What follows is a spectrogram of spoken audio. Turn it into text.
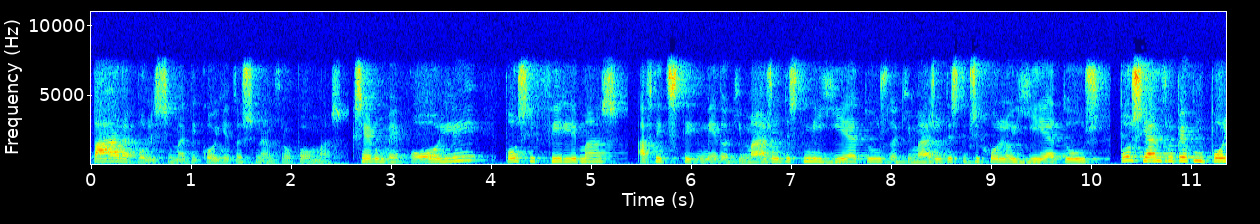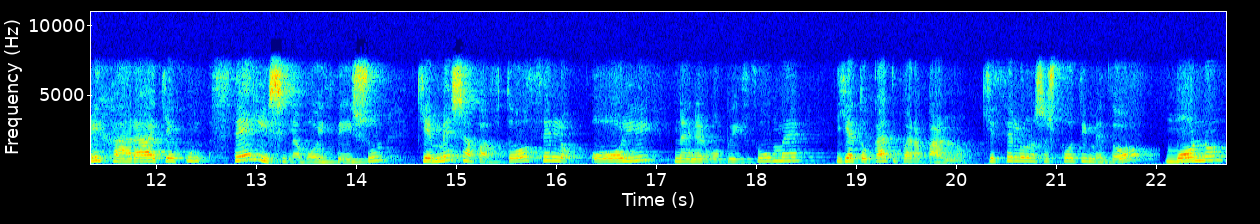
πάρα πολύ σημαντικό για τον συνανθρωπό μας. Ξέρουμε όλοι πόσοι φίλοι μας αυτή τη στιγμή δοκιμάζονται στην υγεία τους, δοκιμάζονται στην ψυχολογία τους, πόσοι άνθρωποι έχουν πολύ χαρά και έχουν θέληση να βοηθήσουν και μέσα από αυτό θέλω όλοι να ενεργοποιηθούμε για το κάτι παραπάνω. Και θέλω να σας πω ότι είμαι εδώ μόνο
